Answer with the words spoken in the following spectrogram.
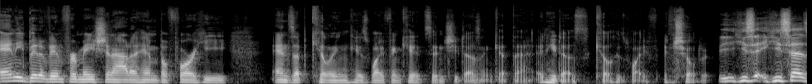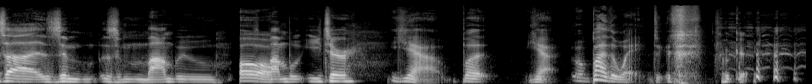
any bit of information out of him before he ends up killing his wife and kids, and she doesn't get that, and he does kill his wife and children. He he, he says, uh, Zim, "Zimambu, Oh. Zimambu eater." Yeah, but yeah. Oh, by the way, dude. okay.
